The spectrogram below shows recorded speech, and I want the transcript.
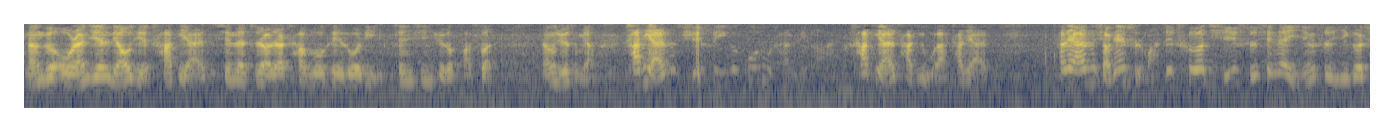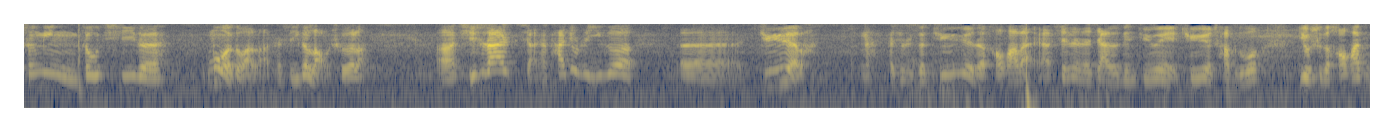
南哥偶然间了解 XTS，现在指导价差不多可以落地，真心觉得划算。南哥觉得怎么样？叉 T S 其实是一个过渡产品啊，叉 T S、叉 T 五啊，叉 T S、叉 T S 小天使嘛。这车其实现在已经是一个生命周期的末端了，它是一个老车了。啊，其实大家想想，它就是一个呃君越吧，那它就是一个君越的豪华版啊。现在的价格跟君越君越差不多，又是个豪华品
